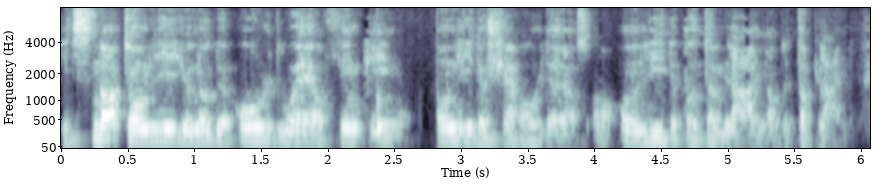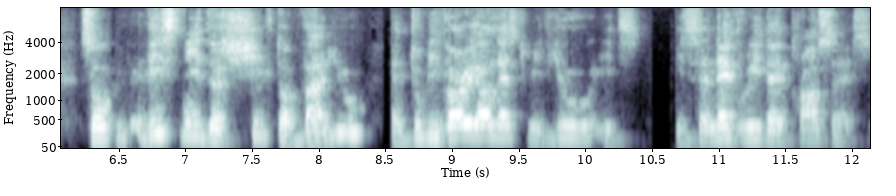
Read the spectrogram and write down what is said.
It's not only, you know, the old way of thinking, only the shareholders or only the bottom line or the top line. So this needs a shift of value. And to be very honest with you, it's it's an everyday process.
